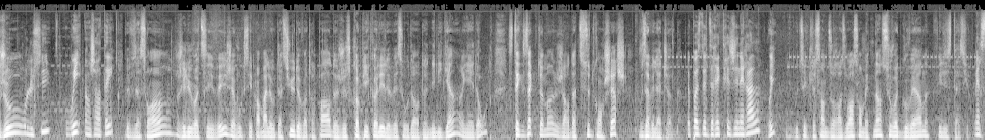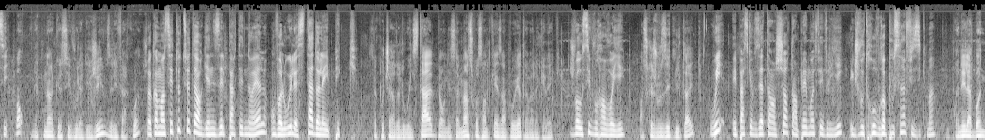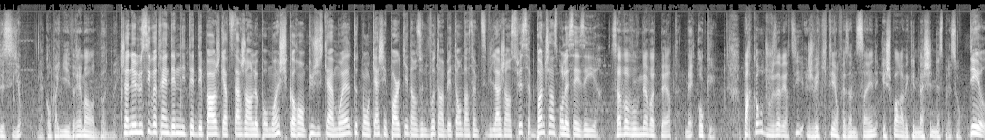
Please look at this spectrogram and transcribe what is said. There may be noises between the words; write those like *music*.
Bonjour, Lucie. Oui, enchanté. Vous pouvez vous asseoir. J'ai lu votre CV. J'avoue que c'est pas mal audacieux de votre part de juste copier-coller le vaisseau d'or de Nelligan, rien d'autre. C'est exactement le genre d'attitude qu'on cherche. Vous avez la job. Le poste de directrice générale? Oui, les boutiques Le Centre du Rasoir sont maintenant sous votre gouverne. Félicitations. Merci. Bon, maintenant que c'est vous la DG, vous allez faire quoi? Je vais commencer tout de suite à organiser le party de Noël. On va louer le stade olympique. Ça coûte cher de louer le stade, puis on est seulement 75 employés à travers le Québec. Je vais aussi vous renvoyer. Parce que je vous ai tenu tête, Oui, et parce que vous êtes en short en plein mois de février et que je vous trouve repoussant physiquement. vous prenez la bonne décision. La compagnie est vraiment en bonne main. J'annule aussi votre indemnité de départ. Je garde cet argent-là pour moi. Je suis corrompu jusqu'à moelle. Tout mon cash est parké dans une voûte en béton dans un petit village en Suisse. Bonne chance pour le saisir. Ça va vous venir à votre perte, mais OK. Par contre, je vous avertis, je vais quitter en faisant une scène et je pars avec une machine Nespresso. Deal.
